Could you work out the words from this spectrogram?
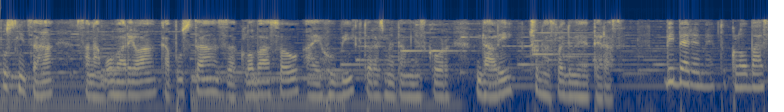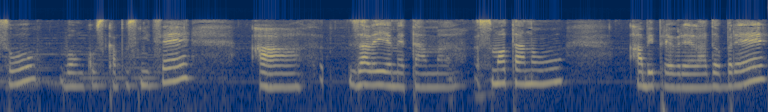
Kapustnica sa nám uvarila, kapusta s klobásou aj huby, ktoré sme tam neskôr dali. Čo nasleduje teraz? Vybereme tú klobasu vonku z kapusnice a zalejeme tam smotanu, aby prevrela dobre.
